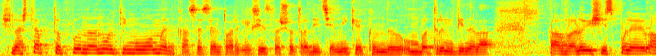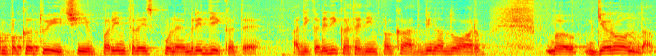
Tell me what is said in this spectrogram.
și îl așteaptă până în ultimul moment ca să se întoarcă. Există și o tradiție mică când un bătrân vine la ava lui și spune am păcătuit și părintele îi spune ridică-te, Adică ridică-te din păcat, vine a doua oară, Gheronda,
